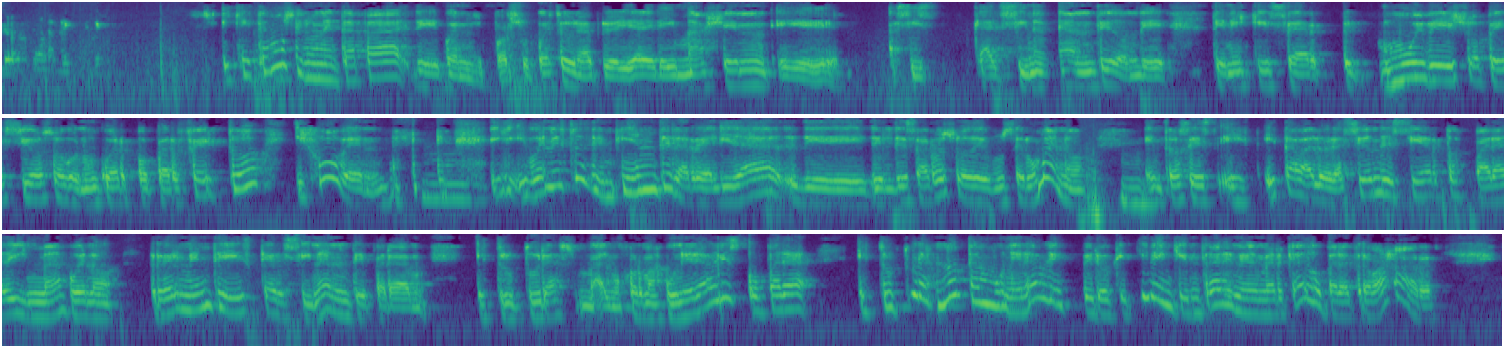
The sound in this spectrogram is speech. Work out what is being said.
Es que estamos en una etapa de, bueno, por supuesto, de una prioridad de la imagen, eh, así calcinante, donde tenés que ser muy bello, precioso, con un cuerpo perfecto y joven. Mm. y, bueno, esto desmiente la realidad del desarrollo de un ser humano. Mm. Entonces, esta valoración de ciertos paradigmas, bueno, realmente es calcinante para estructuras a lo mejor más vulnerables o para estructuras no tan vulnerables, pero que tienen que entrar en el mercado para trabajar.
